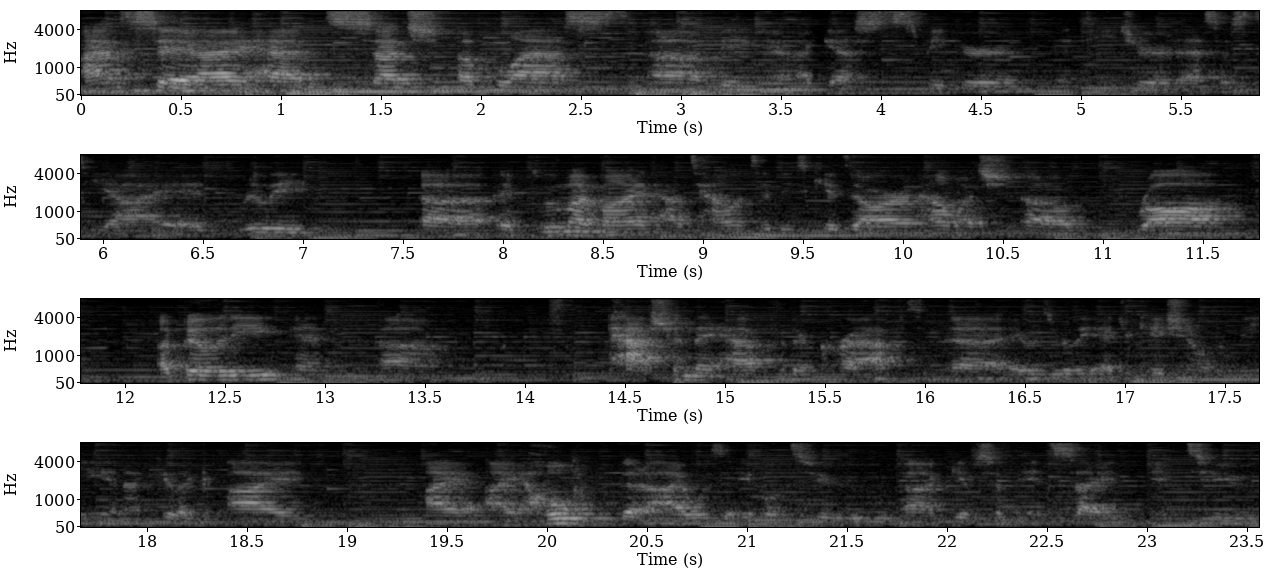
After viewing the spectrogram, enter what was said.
I have to say I had such a blast uh, being a guest speaker and teacher at SSTI. It really uh, it blew my mind how talented these kids are and how much uh, raw ability and um, passion they have for their craft. Uh, it was really educational to me and I feel like I I, I hope that I was able to uh, give some insight into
